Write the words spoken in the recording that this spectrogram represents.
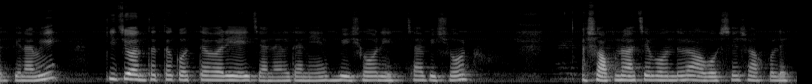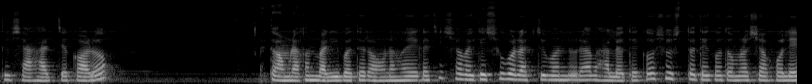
একদিন আমি কিছু অন্তত করতে পারি। এই চ্যানেলটা নিয়ে ভীষণ ইচ্ছা, ভীষণ স্বপ্ন আছে বন্ধুরা। অবশ্যই সকলে একটু সাহায্য করো। তো আমরা এখন বাড়ির পথে রওনা হয়ে গেছি। সবাইকে শুভরাত্রি বন্ধুরা। ভালো থেকো, সুস্থ থেকো তোমরা সকলে।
